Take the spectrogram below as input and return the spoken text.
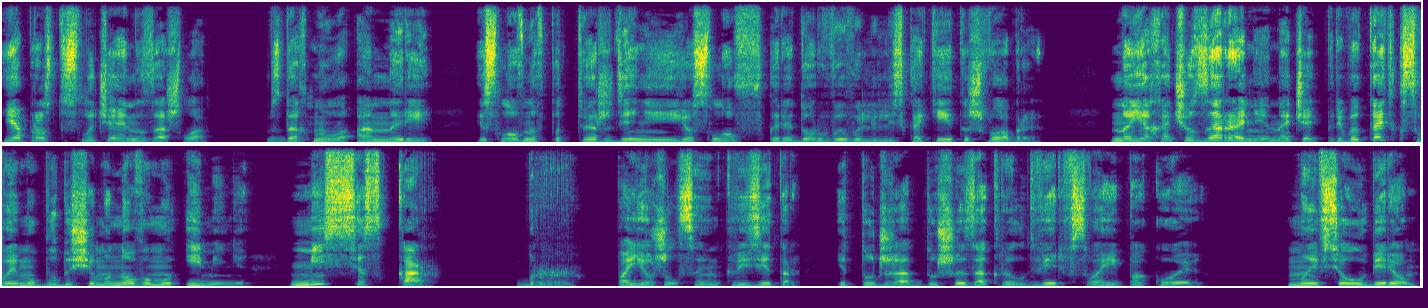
Я просто случайно зашла», — вздохнула Анна Ри, и словно в подтверждение ее слов в коридор вывалились какие-то швабры. «Но я хочу заранее начать привыкать к своему будущему новому имени — миссис Карр». Бррр, поежился инквизитор и тут же от души закрыл дверь в свои покои. «Мы все уберем»,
